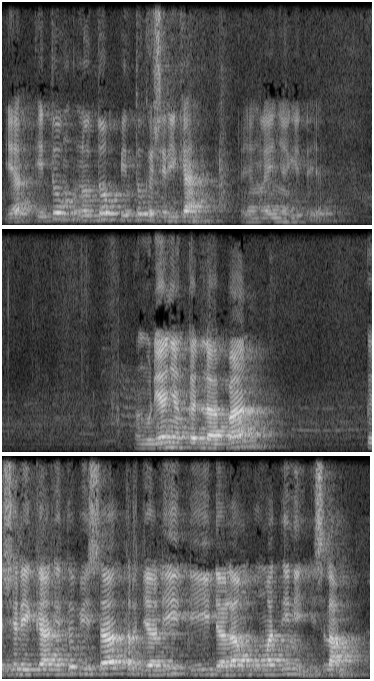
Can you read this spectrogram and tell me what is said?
ya itu menutup pintu kesyirikan atau yang lainnya gitu ya. Kemudian yang kedelapan kesyirikan itu bisa terjadi di dalam umat ini Islam.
